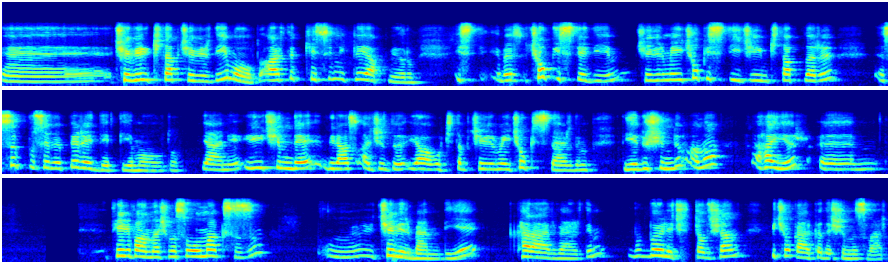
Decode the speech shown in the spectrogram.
e, çevir kitap çevirdiğim oldu. Artık kesinlikle yapmıyorum. İste, çok istediğim, çevirmeyi çok isteyeceğim kitapları e, sırf bu sebeple reddettiğim oldu. Yani içimde biraz acıdı. Ya o kitabı çevirmeyi çok isterdim diye düşündüm ama hayır. E, telif anlaşması olmaksızın e, çevirmem diye karar verdim. Bu böyle çalışan birçok arkadaşımız var.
